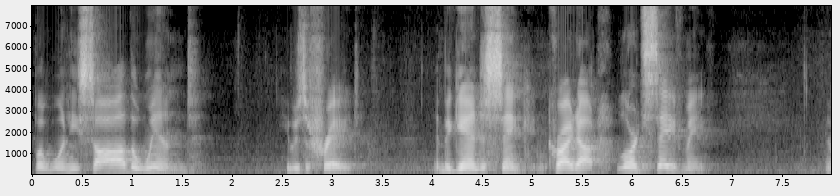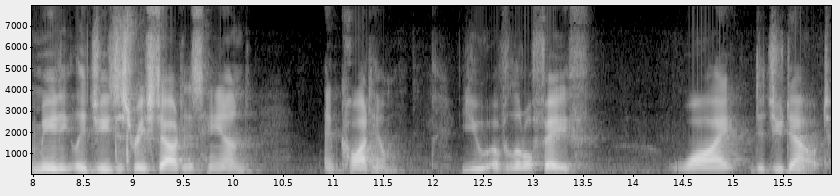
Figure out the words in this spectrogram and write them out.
But when he saw the wind, he was afraid and began to sink and cried out, Lord, save me. Immediately, Jesus reached out his hand and caught him. You of little faith, why did you doubt?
